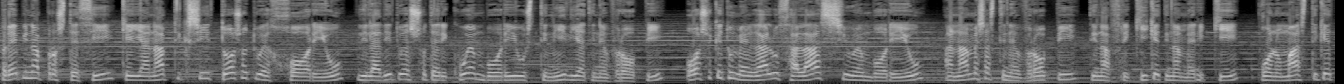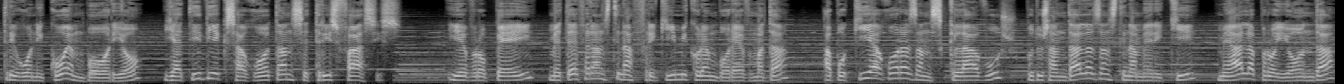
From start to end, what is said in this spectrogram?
πρέπει να προσθεθεί και η ανάπτυξη τόσο του εχώριου, δηλαδή του εσωτερικού εμπορίου στην ίδια την Ευρώπη, όσο και του μεγάλου θαλάσσιου εμπορίου ανάμεσα στην Ευρώπη, την Αφρική και την Αμερική, που ονομάστηκε τριγωνικό εμπόριο γιατί διεξαγόταν σε τρεις φάσεις. Οι Ευρωπαίοι μετέφεραν στην Αφρική μικροεμπορεύματα από εκεί αγόραζαν σκλάβους που τους αντάλλαζαν στην Αμερική με άλλα προϊόντα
